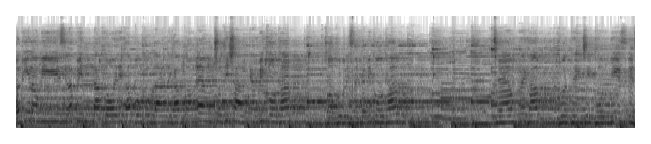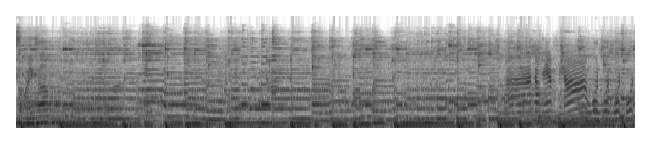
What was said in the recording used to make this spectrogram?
วันนี้เรามีศิลปินนำโดยนะครับวงกลมลานะครับน้องแอมชนทิชาแกมมิโกครับ ขอบคุณบริษัทแกมมิโกครับ แชมป์นะครับดวลเพลงชิงทุน 21 สมัยครับน้องแอมพี่น้องพูดพูดพูดพูด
